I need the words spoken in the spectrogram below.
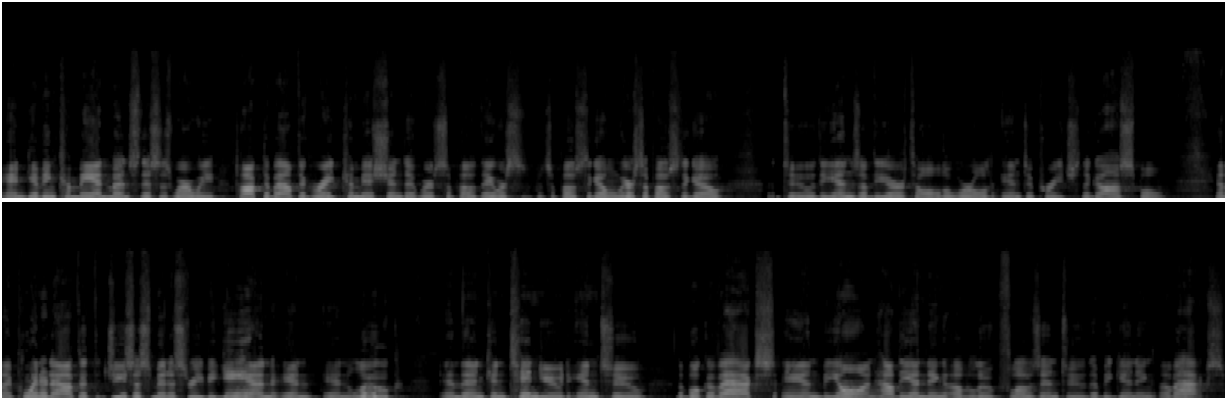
and giving commandments. This is where we talked about the Great Commission that we're supposed, they were supposed to go, and we're supposed to go to the ends of the earth, to all the world, and to preach the gospel. And I pointed out that Jesus' ministry began in, in Luke and then continued into the book of Acts and beyond, how the ending of Luke flows into the beginning of Acts.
